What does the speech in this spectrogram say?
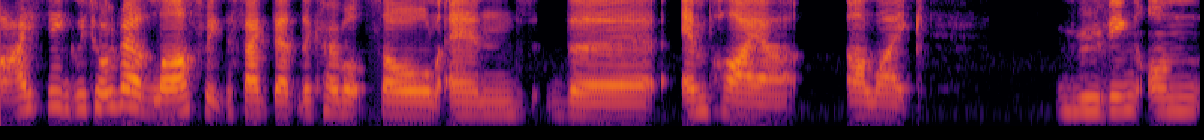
I think we talked about last week the fact that the Cobalt Soul and the Empire are like moving on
